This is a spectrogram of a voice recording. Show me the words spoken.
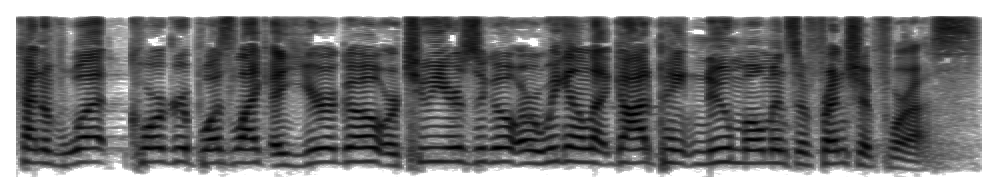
kind of what core group was like a year ago or two years ago, or are we going to let God paint new moments of friendship for us?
